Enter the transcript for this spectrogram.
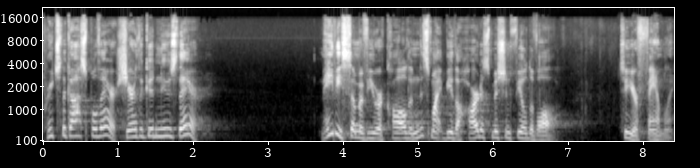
Preach the gospel there, share the good news there. Maybe some of you are called, and this might be the hardest mission field of all, to your family.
